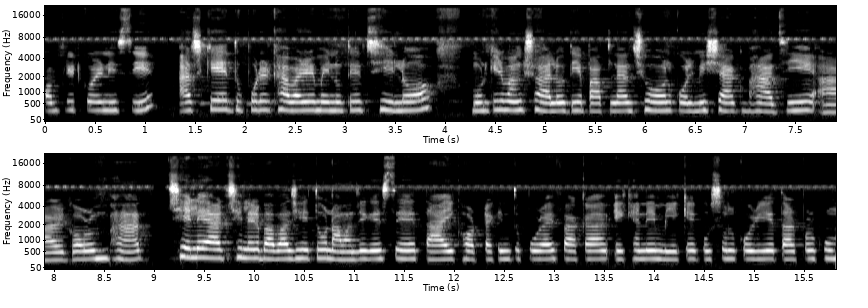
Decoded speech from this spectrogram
কমপ্লিট করে নিছি। আজকে দুপুরের খাবারের মেনুতে ছিল মুরগির মাংস, আলু দিয়ে পাতলা ঝোল, কলমি শাক ভাজি আর গরম ভাত। ছেলে আর ছেলের বাবা যেহেতু নামাজে গেছে, তাই ঘরটা কিন্তু পুরাই ফাঁকা। এখানে মেয়েকে গোসল করিয়ে তারপর ঘুম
